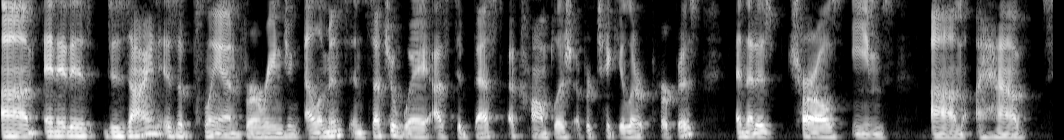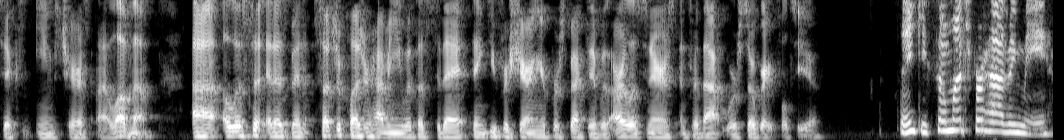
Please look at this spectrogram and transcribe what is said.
Um, and it is design is a plan for arranging elements in such a way as to best accomplish a particular purpose. And that is Charles Eames. Um, I have six Eames chairs and I love them. Uh, Alissa, it has been such a pleasure having you with us today. Thank you for sharing your perspective with our listeners. And for that, we're so grateful to you. Thank you so much for having me.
